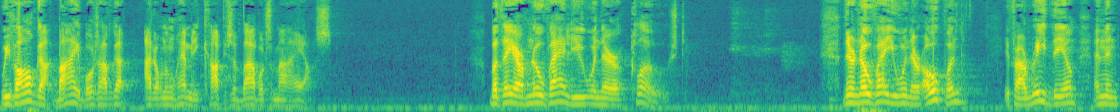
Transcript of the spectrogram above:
We've all got Bibles. I've got, I don't know how many copies of Bibles in my house but they are of no value when they're closed. They're no value when they're opened, if I read them and then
